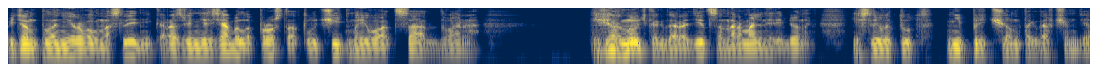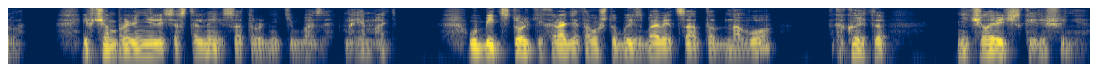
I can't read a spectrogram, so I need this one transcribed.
Ведь он планировал наследника. Разве нельзя было просто отлучить моего отца от двора? И вернуть, когда родится нормальный ребенок, если вы тут ни при чем, тогда в чем дело? И в чем провинились остальные сотрудники базы? Моя мать. Убить стольких ради того, чтобы избавиться от одного? Какое-то нечеловеческое решение.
